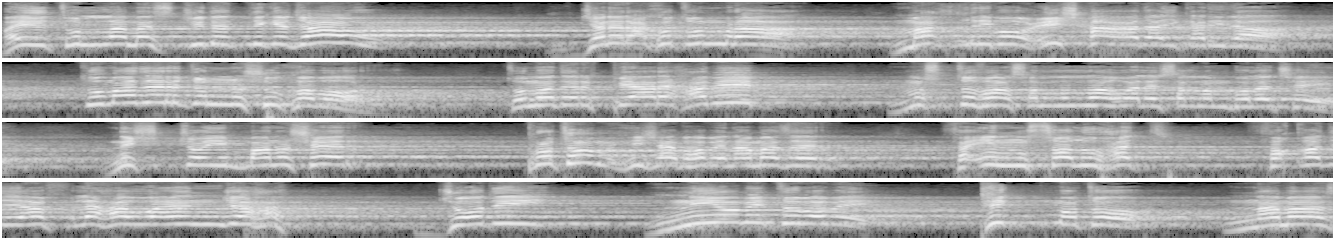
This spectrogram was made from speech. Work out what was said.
বাইতুল্লাহ মসজিদের দিকে যাও। জেনে রাখো তোমরা, মাগরিব ঈশা আদায়কারীরা তোমাদের জন্য সুখবর। তোমাদের পেয়ারে হাবিব মুস্তফা আলাইহি সাল্লাম বলেছে, নিশ্চয়ই মানুষের প্রথম হিসাব হবে নামাজের। ফাইন সলুহাত ফাকাদ আফলাহা ওয়া আনজাহা। যদি নিয়মিতভাবে ঠিকমতো নামাজ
